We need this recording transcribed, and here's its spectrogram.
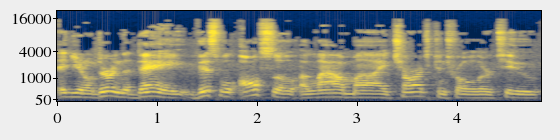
you know, during the day, this will also allow my charge controller to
